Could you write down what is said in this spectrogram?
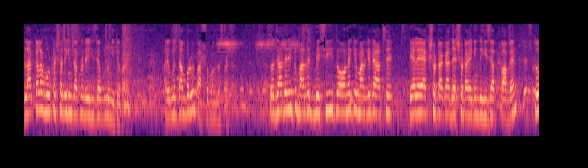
ব্ল্যাক কালার বোরখার সাথে কিন্তু আপনারা এই হিজাবগুলো নিতে পারেন। আর এগুলোর দাম পড়বে পাঁচশো পঞ্চাশ টাকা। তো যাদের একটু বাজেট বেশি, তো অনেকে মার্কেটে আছে, গেলে একশো টাকা, দেড়শো টাকা কিন্তু হিজাব পাবেন। তো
